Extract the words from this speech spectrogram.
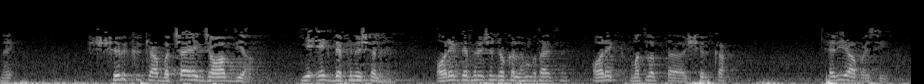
نہیں۔ شرک کیا بچہ ایک جواب دیا۔ یہ ایک ڈیفینیشن ہے۔ اور ایک ڈیفینیشن جو کل ہم بتائے تھے۔ اور ایک مطلب شرک کا۔ ٹھہریے آپ ایسی۔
